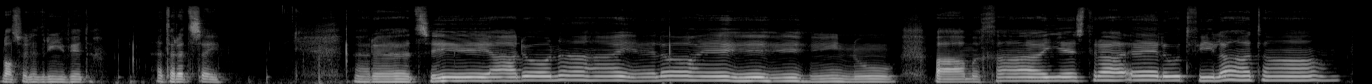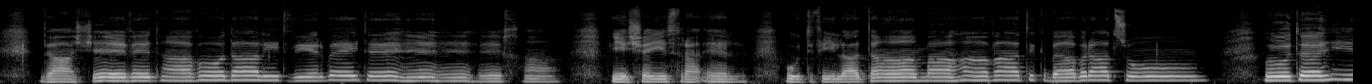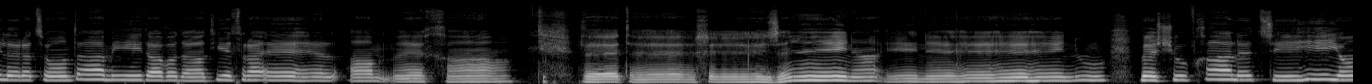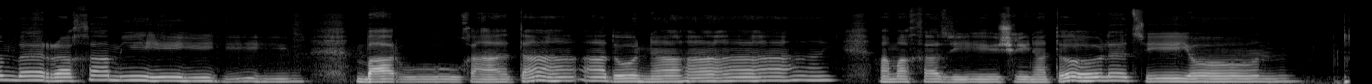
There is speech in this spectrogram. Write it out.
bladzijde 43. Het Red Zee. Red Zee Adonai Eloheinu בעמך ישראל ותפילתם והשבת עבודה לדביר ביתך וישי ישראל ותפילתם באהבה תקבע ברצון ותהי לרצון תמיד עבודת ישראל עמך. ותחזינה עינינו בשובך לציון ברחמים. ברוך אתה אדוני המחזיר שכינתו לציון.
